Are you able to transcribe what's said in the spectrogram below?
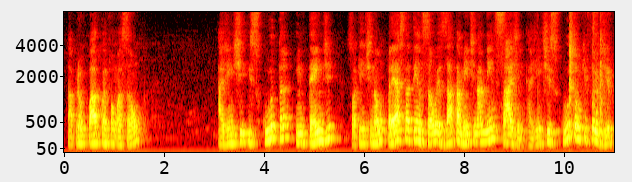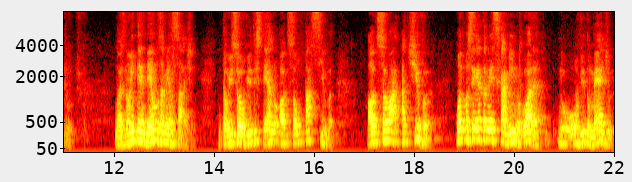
está preocupado com a informação, a gente escuta, entende, só que a gente não presta atenção exatamente na mensagem. A gente escuta o que foi dito. Nós não entendemos a mensagem. Então isso é ouvido externo, audição passiva. audição ativa quando você entra nesse caminho agora, no ouvido médio,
